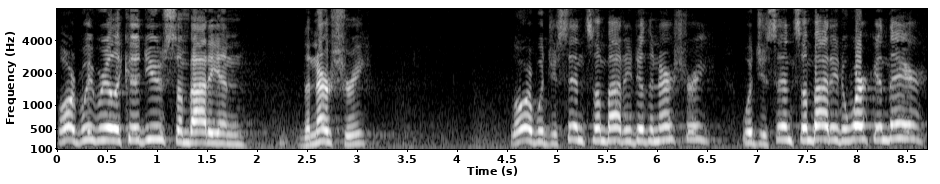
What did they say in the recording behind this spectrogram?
Lord, we really could use somebody in the nursery. Lord, would you send somebody to the nursery? Would you send somebody to work in there?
